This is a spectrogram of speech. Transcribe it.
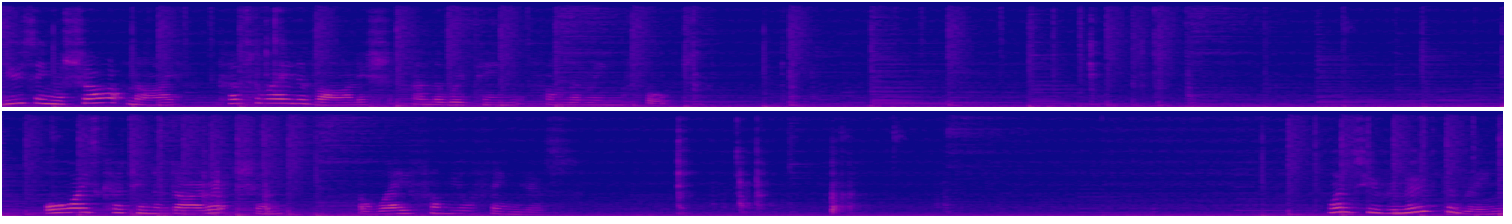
Using a sharp knife, cut away the varnish and the whipping from the ring foot. Always cut in a direction away from your fingers. Once you've removed the ring,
